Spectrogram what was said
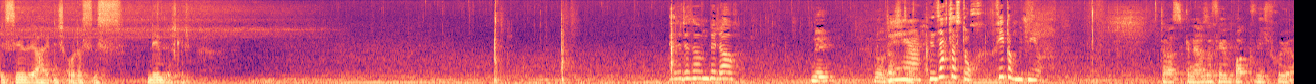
ich sehe sie ja halt nicht. Aber das ist nebensächlich. Also das auf dem Bild auch. Nee, Nur, dass Ja, dann sag das doch. Red doch mit mir. Du hast genauso viel Bock wie früher.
